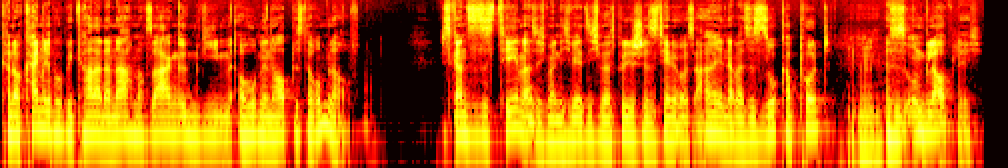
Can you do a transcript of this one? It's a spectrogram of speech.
Kann doch kein Republikaner danach noch sagen, irgendwie im erhobenen Hauptes da rumlaufen. Das ganze System, also ich meine, ich will jetzt nicht über das politische System der USA reden, aber es ist so kaputt, es ist unglaublich.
